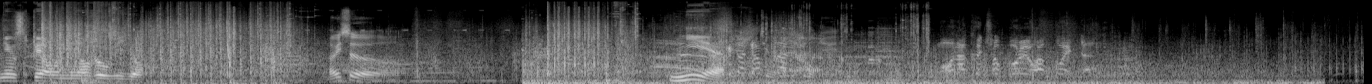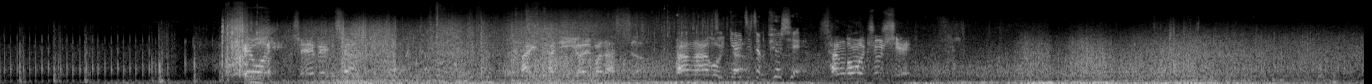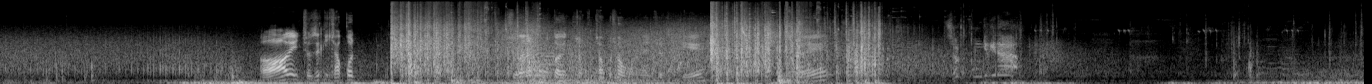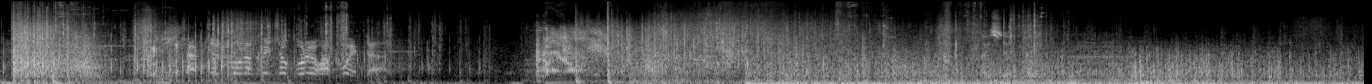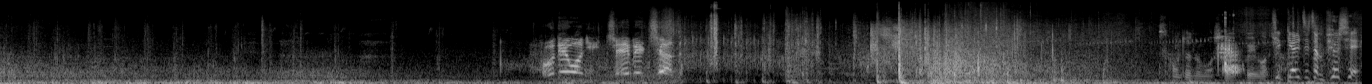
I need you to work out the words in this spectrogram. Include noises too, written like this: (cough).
не успел, он меня уже увидел. 나이스 Нет. 지금 어디 죽었니 모나크 첩보를 확보했다. 대원이 재배치한다. 타이탄이 열받았어. 방하고 있다. 결지점 표시. 상공을 주시해. 아니 저 새끼 자꾸 시간 잡아먹다 자꾸, 자꾸 잡아먹네 저 새끼 네 적 공격이다. 작전 모나크의 첩보를 확보했다. 나이스 부대원이 재배치한다. 상자 넘어서 갖고 이거 집결지점 표시.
